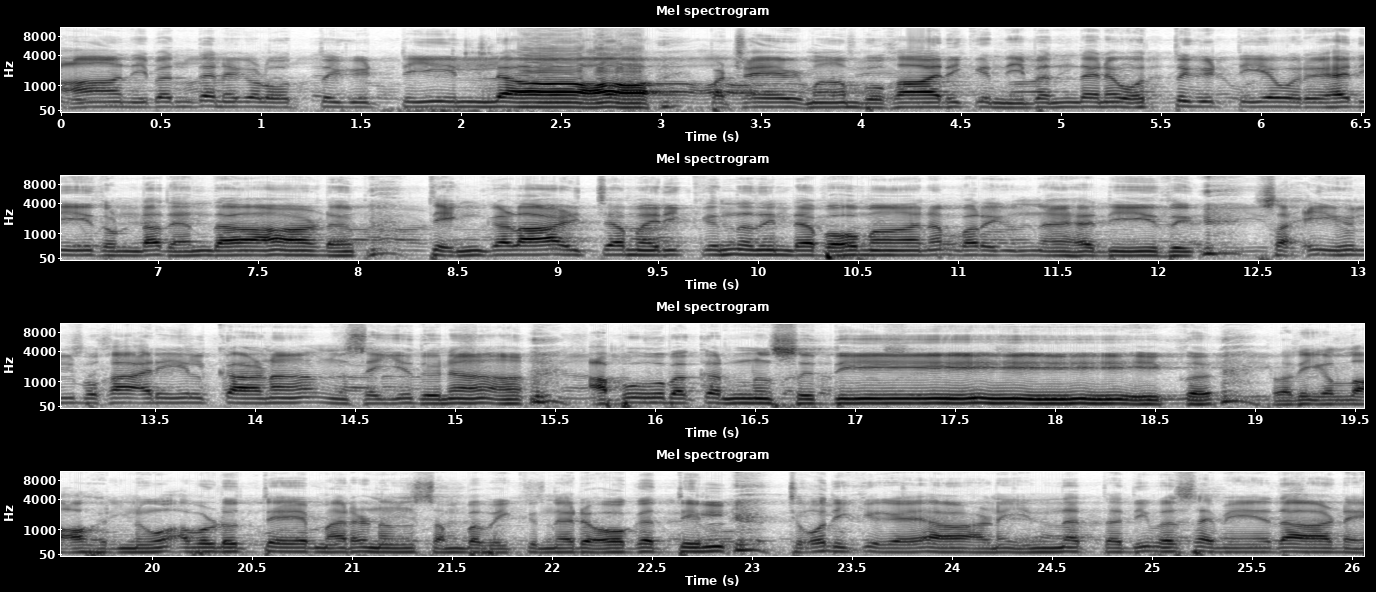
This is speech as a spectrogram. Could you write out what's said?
ആ നിബന്ധനകൾ ഒത്തു കിട്ടിയില്ല. പക്ഷേ ഇമാം ബുഖാരിക്ക് നിബന്ധന ഒത്തു കിട്ടിയ ഒരു ഹദീസ് ഉണ്ട് അതെന്താണ്? തിങ്കളാഴ്ച മരിക്കുന്നതിന്റെ ബഹുമാനം പറയുന്ന ഹദീസ്. സഹീഹുൽ ബുഖാരിയിൽ കാണാൻ സയ്യിദുന അബൂബക്കർ സിദ്ദീഖ് റളിയല്ലാഹു അവിടുത്തെ മരണം സംഭവിക്കുന്ന രോഗത്തിൽ ചോദിക്കുകയാണ് ഇന്നത്തെ ദിവസം ഏതാണ്?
